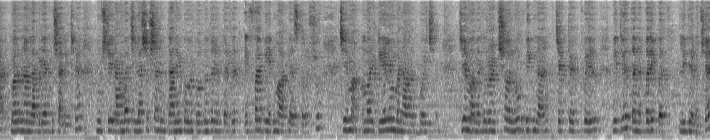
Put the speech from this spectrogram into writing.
નમસ્કાર. મારું નામ લાબડિયા ખુશાલી છે. હું શ્રી રામબા જિલ્લા શિક્ષણ અને તાલીમ ભવન પોરબંદર અંતર્ગત એફઆઈ બીએડમાં અભ્યાસ કરું છું, જેમાં અમારે ટીએલએમ બનાવવાનું હોય છે. જેમાં અમે ધોરણ છનું વિજ્ઞાન ચેપ્ટર ટ્વેલ્વ વિદ્યુત અને પરિપથ લીધેલું છે.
